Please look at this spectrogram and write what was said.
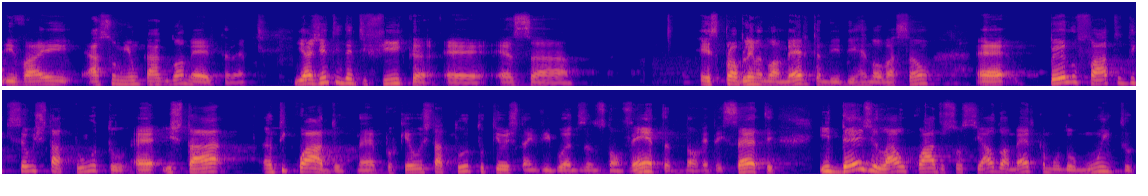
e vai assumir um cargo do América, né? E a gente identifica é, essa, esse problema no América de, de renovação é, pelo fato de que seu estatuto é, está antiquado, né? porque o estatuto que hoje está em vigor é dos anos 90, 97, e desde lá o quadro social do América mudou muito.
